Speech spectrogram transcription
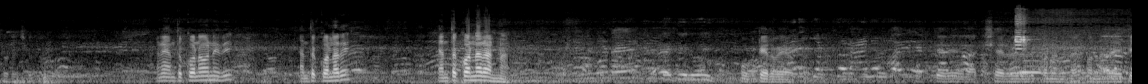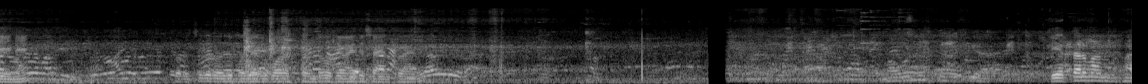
చూడొచ్చు అని ఎంత కొన్నావు ఇది ఎంత కొన్నది? ఎంత కొన్నారన్న? ఒకటి ఇరవై ఒకటి. ఒకటి లక్ష ఇరవై వేలు కొనంత కొన్నది అయితే ఈయన. చూడొచ్చు ఇది రోజు పదిహేను పోతుంటే ఉదయం అయితే సాయంత్రం అయింది. తీర్థాలు మన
